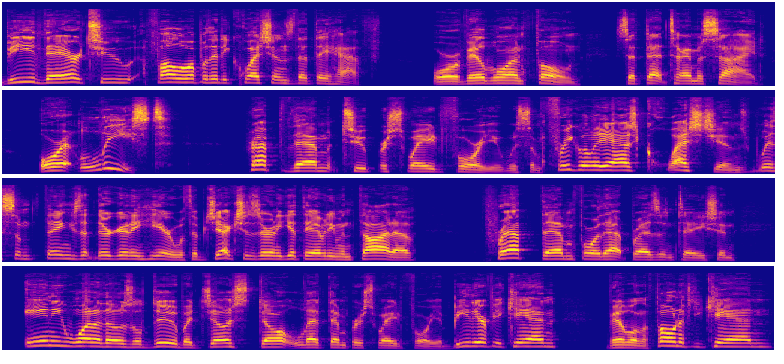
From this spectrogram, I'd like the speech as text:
be there to follow up with any questions that they have or available on phone. Set that time aside. Or at least prep them to persuade for you with some frequently asked questions, with some things that they're going to hear, with objections they're going to get they haven't even thought of. Prep them for that presentation. Any one of those will do, but just don't let them persuade for you. Be there if you can. available on the phone if you can,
